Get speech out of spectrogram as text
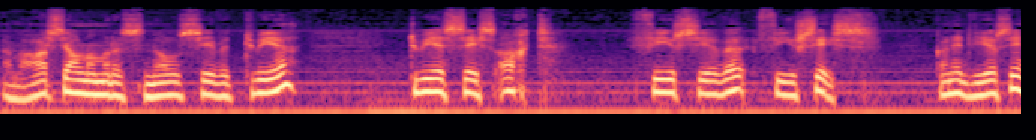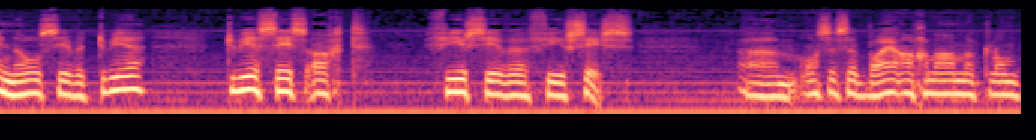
En haar selnommer is 072 268 4746. Kan net weer sê 072 268 4746. Ehm um, ons is 'n baie aangename klomp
